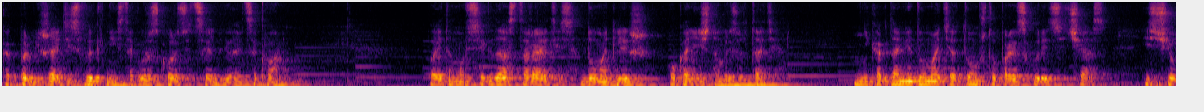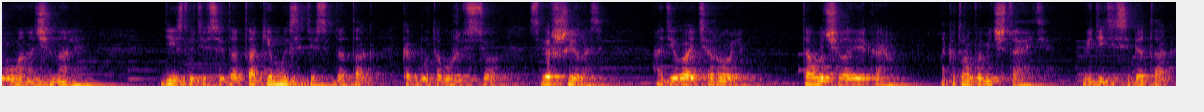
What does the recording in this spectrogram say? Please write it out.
как приближаетесь вы к ней, с такой же скоростью цель двигается к вам. Поэтому всегда старайтесь думать лишь о конечном результате. Никогда не думайте о том, что происходит сейчас, из чего вы начинали. Действуйте всегда так и мыслите всегда так, как будто бы уже все свершилось. Одевайте роль того человека, о котором вы мечтаете. Ведите себя так,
